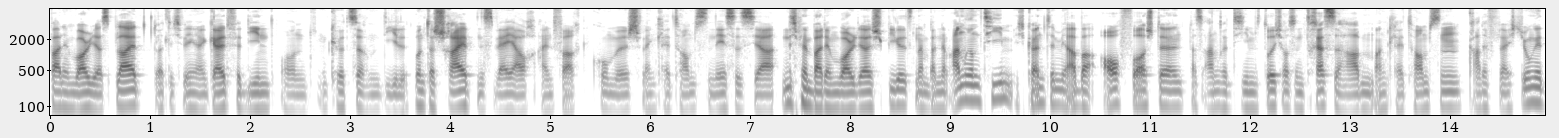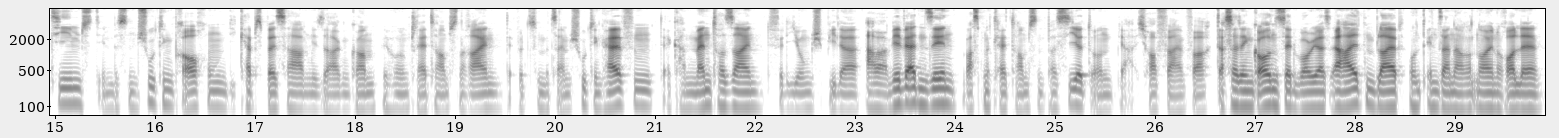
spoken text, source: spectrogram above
bei den Warriors bleibt, deutlich weniger Geld verdient und einen kürzeren Deal unterschreibt. Es wäre ja auch einfach komisch, wenn Clay Thompson nächstes Jahr nicht mehr bei den Warriors spielt, sondern bei einem anderen Team. Ich könnte mir aber auch vorstellen, dass andere Teams durchaus Interesse haben an Clay Thompson. Gerade vielleicht junge Teams, die ein bisschen Shooting brauchen, die Capspace haben, die sagen, komm, wir holen Clay Thompson rein. Der wird mit seinem Shooting helfen. Der kann Mentor sein für die jungen Spieler. Aber wir werden sehen, was mit Clay Thompson passiert. Und ja, ich hoffe einfach, dass er den Golden State Warriors erhalten bleibt und in seiner neuen Rolle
